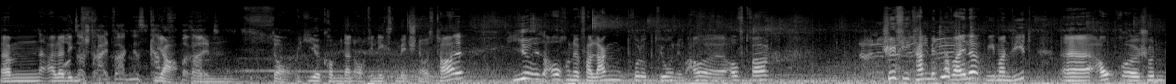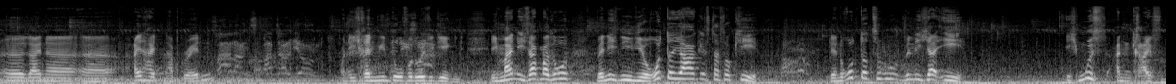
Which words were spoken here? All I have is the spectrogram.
Ähm, allerdings, Unser Streitwagen ist ja, ähm, so, hier kommen dann auch die nächsten Menschen aus Tal. Hier ist auch eine Verlangenproduktion im Au Auftrag. Schiffy kann mittlerweile, wie man sieht, äh, auch äh, schon äh, seine äh, Einheiten upgraden. Und ich renne wie ein Doofer durch die Gegend. Ich meine, ich sag mal so, wenn ich ihn hier runterjage, ist das okay. Denn runter zu will ich ja eh. Ich muss angreifen.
